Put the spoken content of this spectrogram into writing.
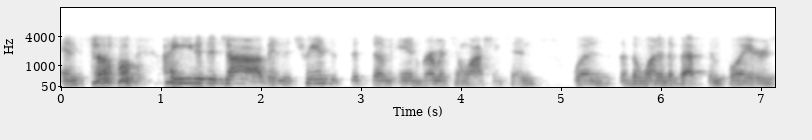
and so I needed a job, and the transit system in Bremerton, Washington, was the one of the best employers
